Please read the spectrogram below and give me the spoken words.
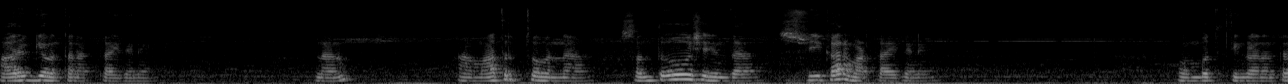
ಆರೋಗ್ಯವಂತನಾಗ್ತಾ ಇದ್ದೇನೆ. ನಾನು ಆ ಮಾತೃತ್ವವನ್ನು ಸಂತೋಷದಿಂದ ಸ್ವೀಕಾರ ಮಾಡ್ತಾ ಇದ್ದೇನೆ. ಒಂಬತ್ತು ತಿಂಗಳ ನಂತರ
